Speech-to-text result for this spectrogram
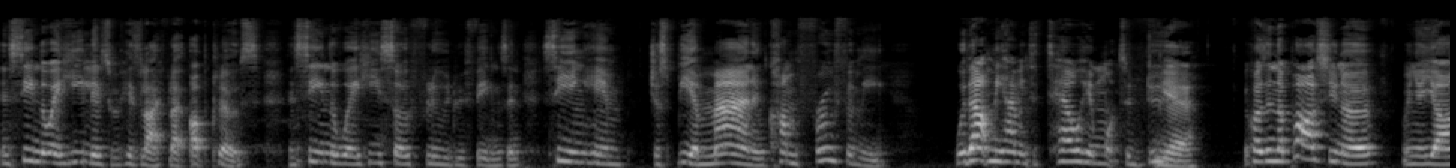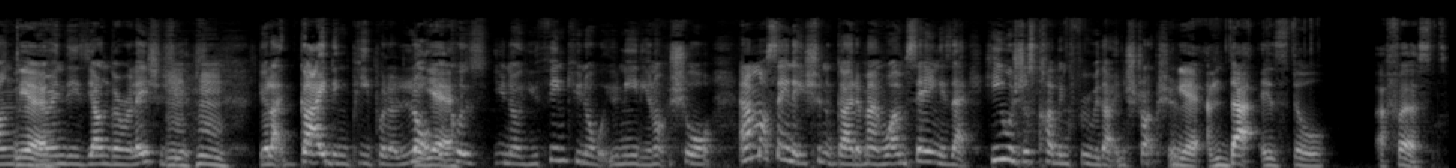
and seeing the way he lives with his life, like up close, and seeing the way he's so fluid with things, and seeing him just be a man and come through for me without me having to tell him what to do. Yeah. Because in the past, you know, when you're young, Yeah. you're in these younger relationships, Mhm. you're like guiding people a lot Yeah. because, you know, you think you know what you need, you're not sure. And I'm not saying that you shouldn't guide a man. What I'm saying is that he was just coming through without instruction. Yeah, and that is still a first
